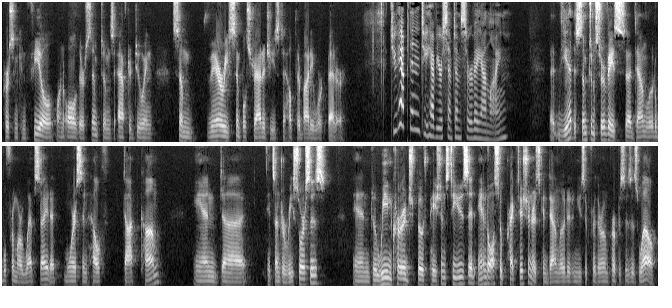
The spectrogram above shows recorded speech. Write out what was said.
person can feel on all their symptoms after doing some very simple strategies to help their body work better. Do you happen to have your symptom survey online? Uh, yeah, the symptom survey is uh, downloadable from our website at morrisonhealth.com, and uh, it's under resources. And we encourage both patients to use it, and also practitioners can download it and use it for their own purposes as well.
